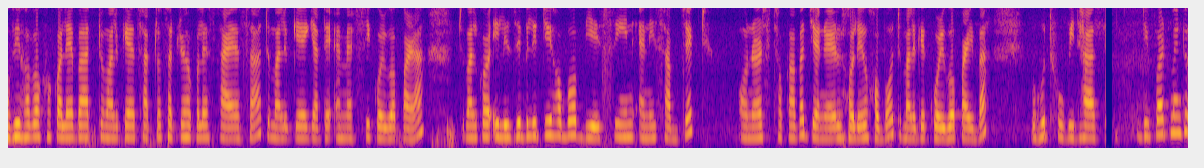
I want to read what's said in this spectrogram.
অভিভাৱকসকলে বা তোমালোকে ছাত্ৰ ছাত্ৰীসকলে চাই আছা তোমালোকে ইয়াতে এম এছ চি কৰিব পাৰা। তোমালোকৰ এলিজিবিলিটি হ'ব B S C in any subject honours থকা বা জেনেৰেল হ'লেও হ'ব তোমালোকে কৰিব পাৰিবা। বহুত সুবিধা আছে। ডিপাৰ্টমেণ্টটো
